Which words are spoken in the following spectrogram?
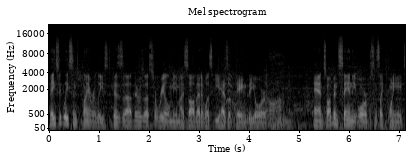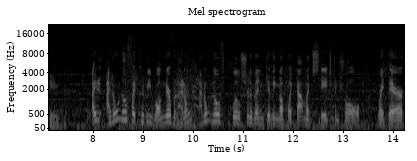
basically since Plant released because uh, there was a surreal meme I saw that it was he has obtained the orb, Ugh. and so I've been saying the orb since like 2018. I, I don't know if I could be wrong there, but I don't I don't know if Quill should have been giving up like that much stage control right there.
